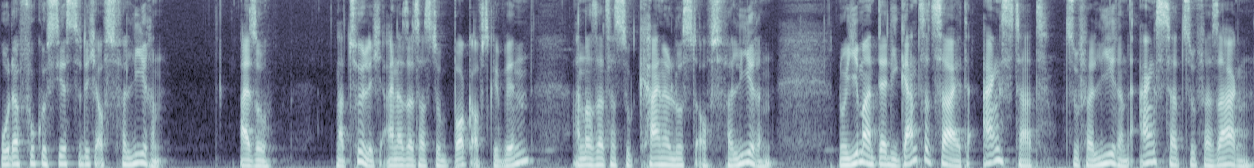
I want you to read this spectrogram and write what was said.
oder fokussierst du dich aufs Verlieren? Also natürlich, einerseits hast du Bock aufs Gewinnen, andererseits hast du keine Lust aufs Verlieren. Nur jemand, der die ganze Zeit Angst hat zu verlieren, Angst hat zu versagen,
